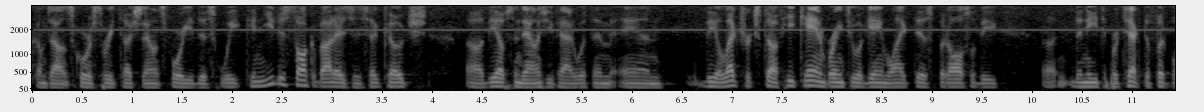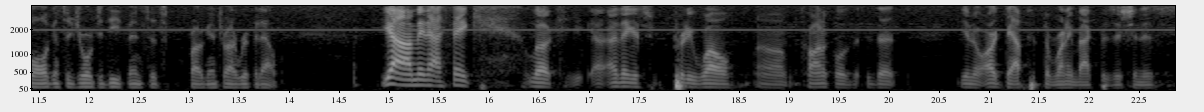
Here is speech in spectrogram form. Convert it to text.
comes out and scores three touchdowns for you this week. Can you just talk about, as his head coach, uh, the ups and downs you've had with him, and the electric stuff he can bring to a game like this, but also the uh, the need to protect the football against a Georgia defense that's probably going to try to rip it out. Yeah, I mean, I think, look, I think it's pretty well um, chronicled that, you know, our depth at the running back position is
